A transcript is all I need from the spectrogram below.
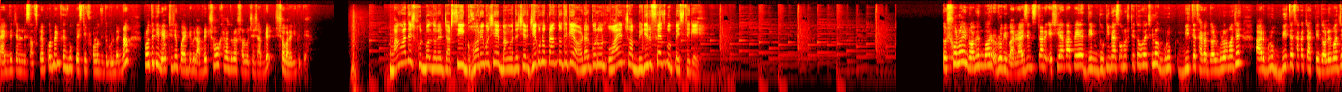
লাইক দিয়ে চ্যানেলটি সাবস্ক্রাইব করবেন ফেসবুক পেজটি ফলো দিতে ভুলবেন না। প্রতিটি ম্যাচ শেষে পয়েন্ট টেবিল আপডেট সহ খেলাধুলার সর্বশেষ আপডেট সবার আগে পেতে। বাংলাদেশ ফুটবল দলের জার্সি ঘরে বসে বাংলাদেশের যে কোনো প্রান্ত থেকে অর্ডার করুন ওয়াইন শপ বিডির ফেসবুক পেজ থেকে। তো ষোলোই নভেম্বর রবিবার রাইজিং স্টার এশিয়া কাপে দিন দুটি ম্যাচ অনুষ্ঠিত হয়েছিল গ্রুপ বিতে থাকা দলগুলোর মাঝে, আর গ্রুপ বিতে থাকা চারটি দলের মাঝে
